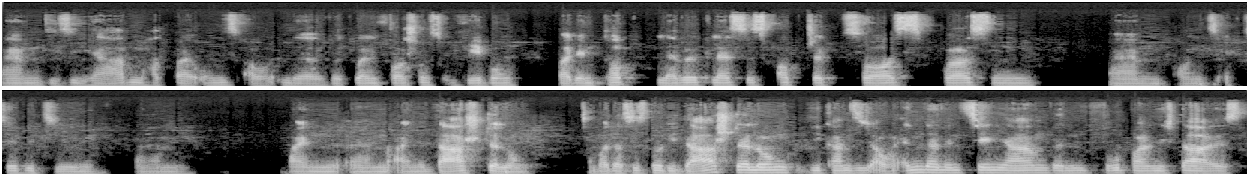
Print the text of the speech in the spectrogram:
ähm, die Sie hier haben, hat bei uns auch in der virtuellen Forschungsumgebung bei den Top-Level-Classes Object Source, Person ähm, und Activity ähm, ein, ähm, eine Darstellung. Aber das ist nur die Darstellung, die kann sich auch ändern in zehn Jahren, wenn Drupal nicht da ist.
